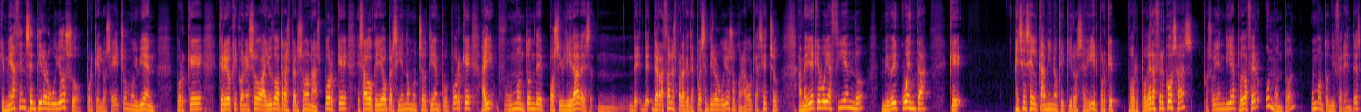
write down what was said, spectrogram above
que me hacen sentir orgulloso porque los he hecho muy bien, porque creo que con eso ayudo a otras personas, porque es algo que llevo persiguiendo mucho tiempo, porque hay un montón de posibilidades, mm, de, de razones por las que te puedes sentir orgulloso con algo que has hecho, a medida que voy haciendo, me doy cuenta que ese es el camino que quiero seguir, porque por poder hacer cosas, pues hoy en día puedo hacer un montón, un montón diferentes.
